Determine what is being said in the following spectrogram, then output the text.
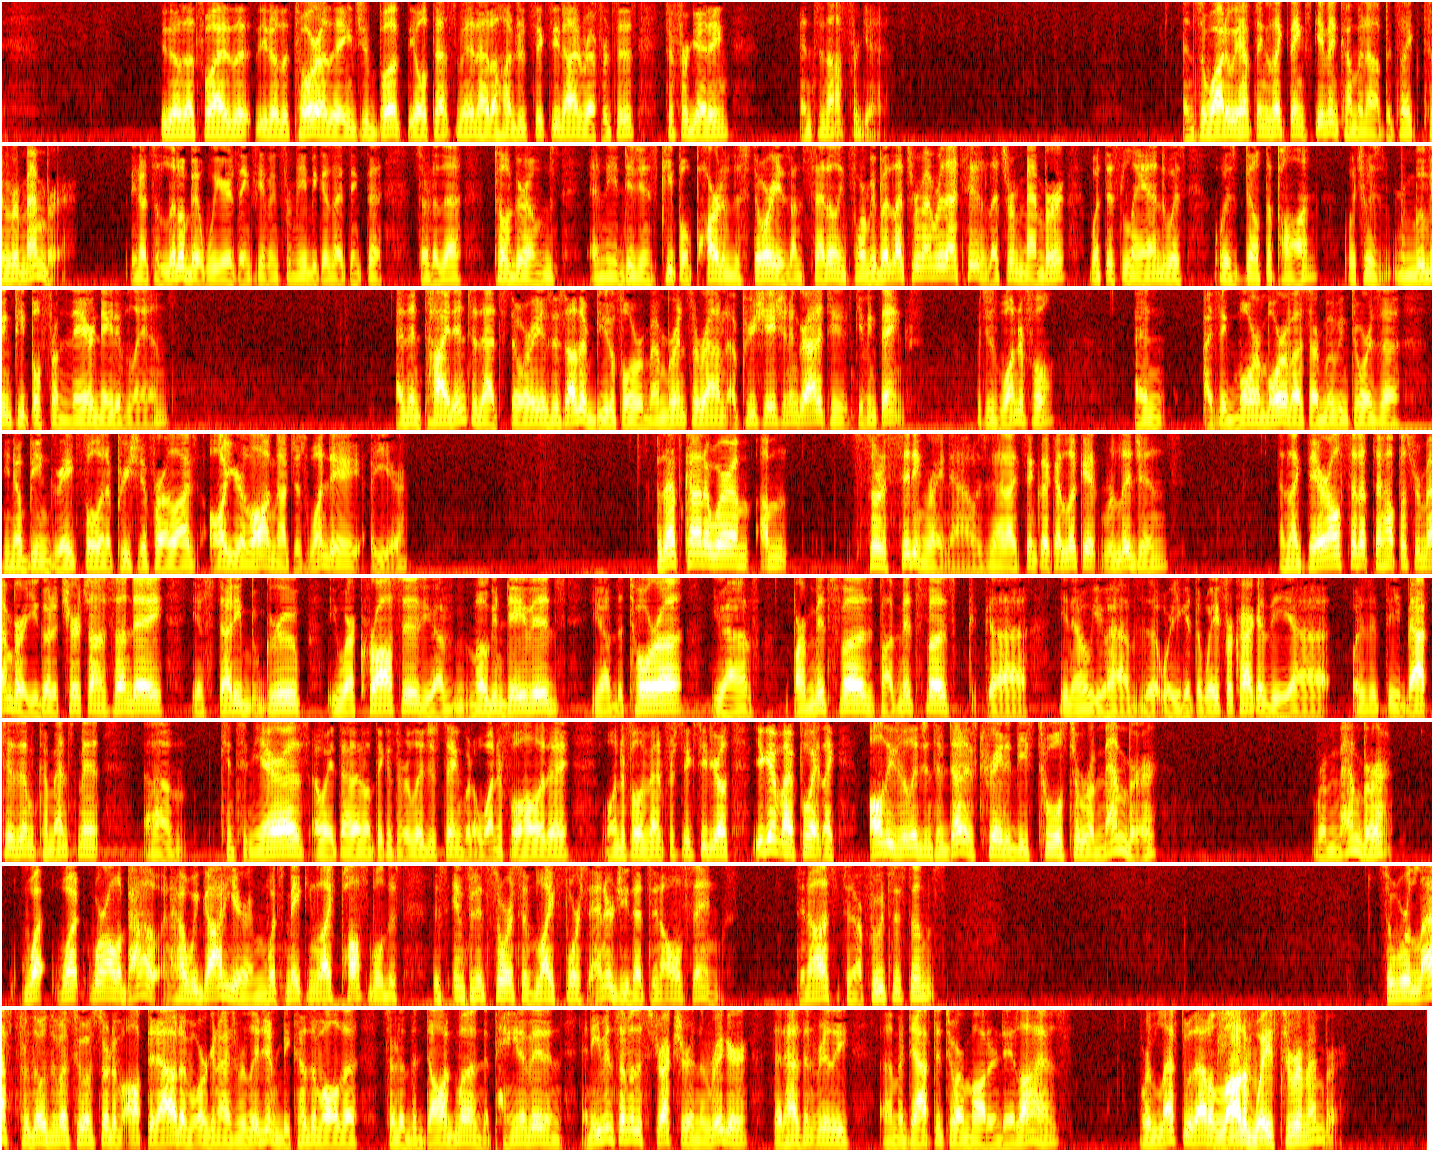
You know, that's why the you know the Torah, the ancient book, the Old Testament, had 169 references to forgetting and to not forget. And so, why do we have things like Thanksgiving coming up? It's like to remember. You know, it's a little bit weird Thanksgiving for me because I think the sort of the pilgrims and the indigenous people part of the story is unsettling for me but let's remember that too let's remember what this land was was built upon which was removing people from their native lands and then tied into that story is this other beautiful remembrance around appreciation and gratitude giving thanks which is wonderful and i think more and more of us are moving towards a you know being grateful and appreciative for our lives all year long not just one day a year but that's kind of where I'm I'm sort of sitting right now is that I think like I look at religions and like they're all set up to help us remember. You go to church on a Sunday, you have study group, you wear crosses, you have Magen Davids, you have the Torah, you have bar mitzvahs, bat mitzvahs, uh, you know, you have the where you get the wafer cracker, the uh, what is it, the baptism, commencement, um, quinceañeras. Oh wait, that I don't think is a religious thing, but a wonderful holiday wonderful event for 16 year olds. You get my point. Like all these religions have done is created these tools to remember, remember what what we're all about and how we got here and what's making life possible. This this infinite source of life force energy that's in all things. It's in us. It's in our food systems. So we're left for those of us who have sort of opted out of organized religion because of all the sort of the dogma and the pain of it and, and even some of the structure and the rigor that hasn't really um, adapted to our modern day lives. We're left without a lot of ways to remember.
